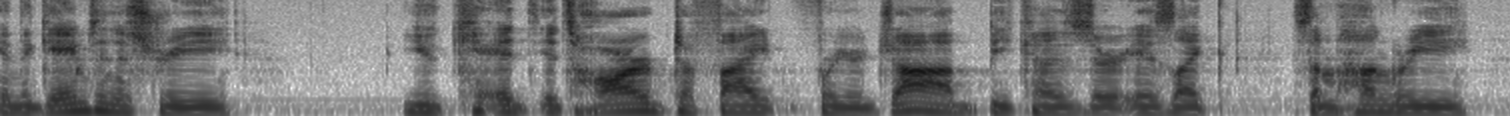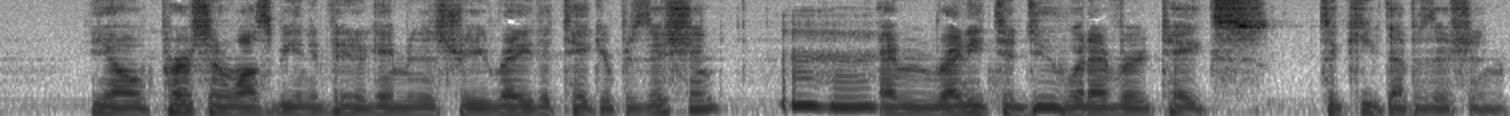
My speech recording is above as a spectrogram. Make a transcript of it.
in the games industry, you can it, it's hard to fight for your job because there is like some hungry you know person who wants to be in the video game industry ready to take your position mm-hmm. and ready to do whatever it takes to keep that position.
